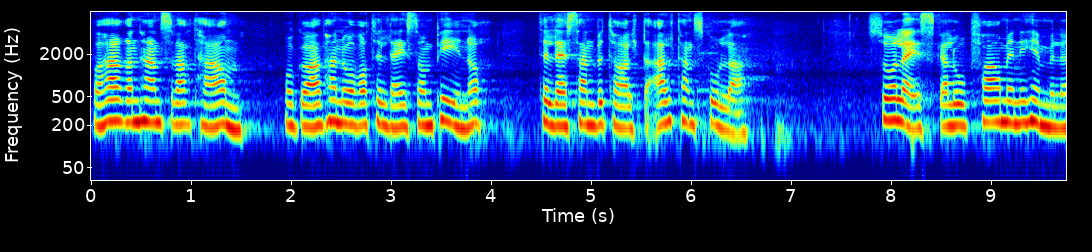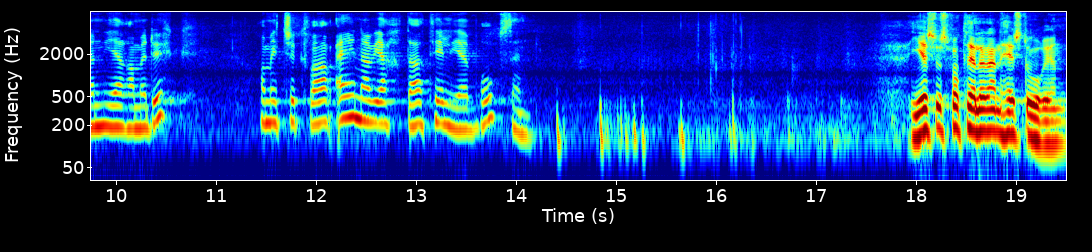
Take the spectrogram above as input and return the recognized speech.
Og Herren hans vart harm og gav han over til de som piner, til dess han betalte alt han skulle. Såleis skal òg Far min i himmelen gjøre med dykk, om ikke hver en av hjerta tilgir bror sin. Jesus forteller denne historien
